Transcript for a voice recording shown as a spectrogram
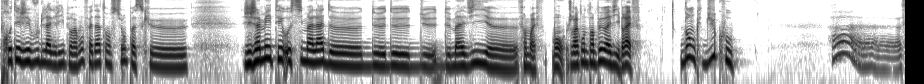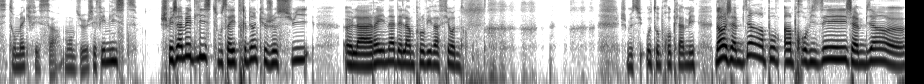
Protégez-vous de la grippe. Vraiment, faites attention parce que. J'ai jamais été aussi malade de, de, de, ma vie. Enfin bref, bon, je raconte un peu ma vie. Bref. Donc, du coup. Ah là là là là là là, si ton mec fait ça, mon Dieu. J'ai fait une liste. Je fais jamais de liste. Vous savez très bien que je suis la reina de l'improvisation. je me suis autoproclamée. Non, j'aime bien improviser, j'aime bien, euh,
